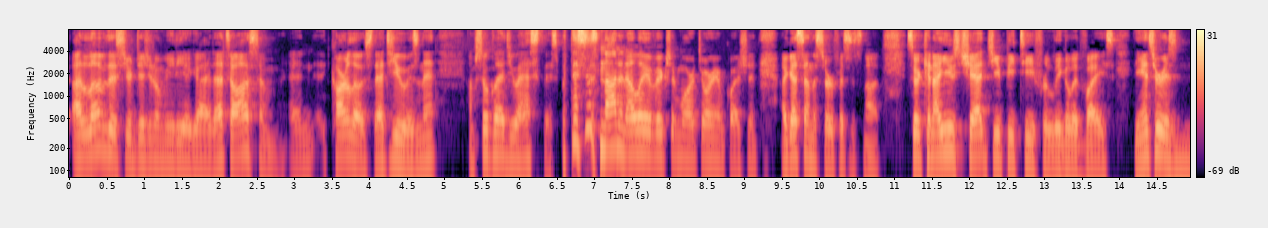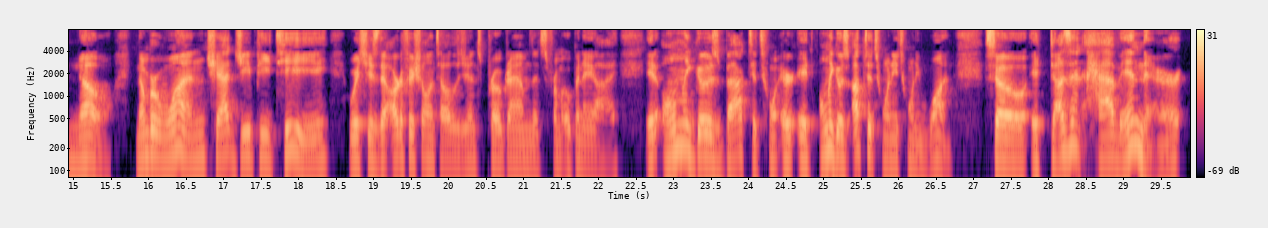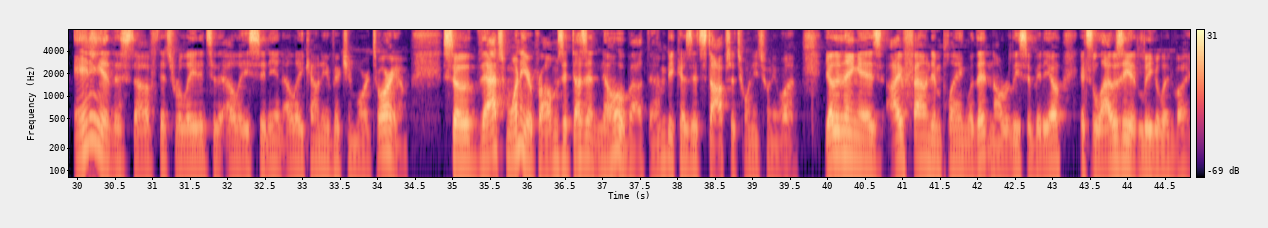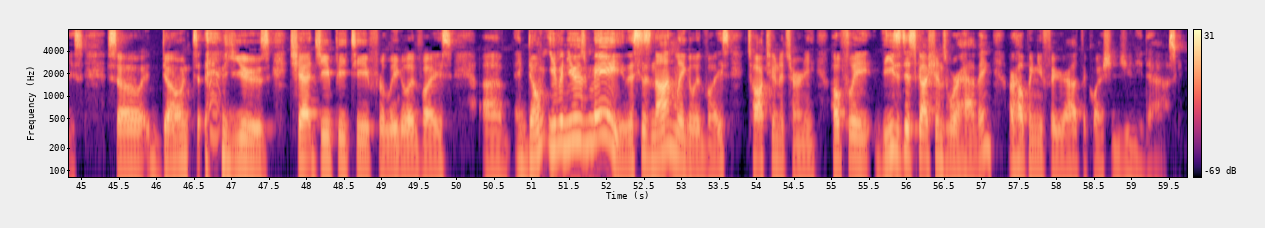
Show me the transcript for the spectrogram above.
I love this, your digital media guy. That's awesome. And Carlos, that's you, isn't it? I'm so glad you asked this, but this is not an LA eviction moratorium question. I guess on the surface it's not. So, can I use Chat GPT for legal advice? The answer is no. Number one, Chat GPT, which is the artificial intelligence program that's from OpenAI, it only goes back to 20, or it only goes up to 2021. So it doesn't have in there any of the stuff that's related to the LA City and LA County eviction moratorium. So that's one of your problems. It doesn't know about them because it stops at 2021. The other thing is, I've found in playing with it, and I'll release a video, it's lousy at legal advice. So don't use Chat GPT for legal advice. Uh, and don't even use me. This is non legal advice. Talk to an attorney. Hopefully, these discussions we're having are helping you figure out the questions you need to ask.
